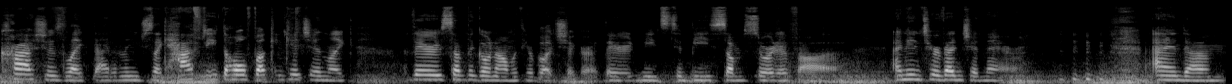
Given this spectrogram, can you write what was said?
crashes like that, and then you just like have to eat the whole fucking kitchen, like there's something going on with your blood sugar. There needs to be some sort of uh, an intervention there. and um,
